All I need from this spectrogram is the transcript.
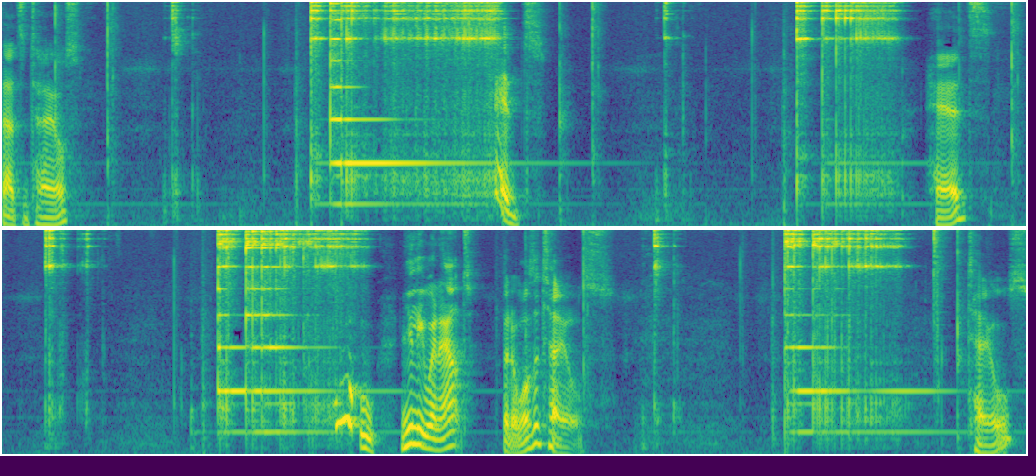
That's the tails. Heads. Heads. Ooh, nearly went out, but it was a tails. Tails.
